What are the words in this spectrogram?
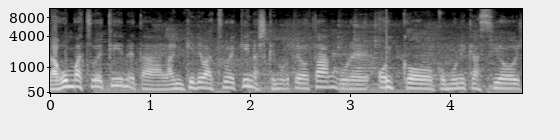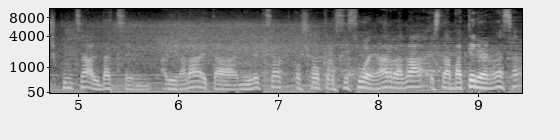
lagun batzuekin eta lankide batzuekin azken urteotan gure ohiko komunikazio hizkuntza aldatzen ari gara eta niretzat oso prozesu eharra da, ez da batera erraza,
